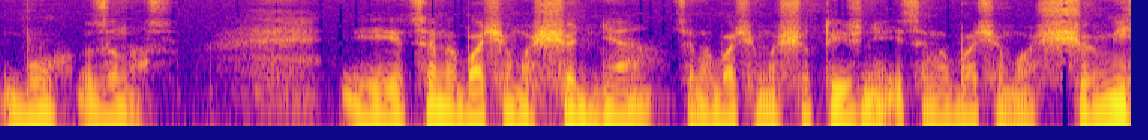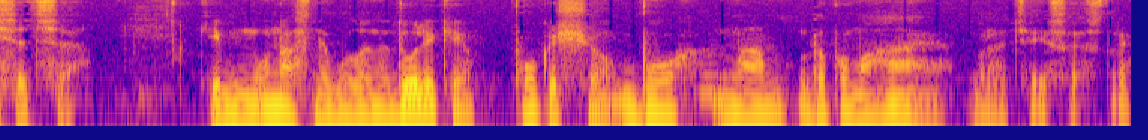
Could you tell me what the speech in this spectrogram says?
Бог за нас. І це ми бачимо щодня, це ми бачимо щотижня, і це ми бачимо щомісяця. Які б у нас не були недоліки, поки що Бог нам допомагає, браття і сестри.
